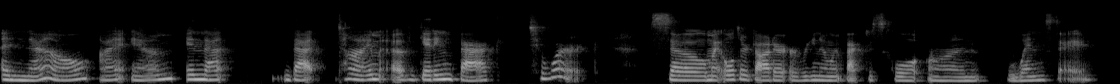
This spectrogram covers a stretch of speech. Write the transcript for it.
and now I am in that that time of getting back to work. So my older daughter, Arena, went back to school on Wednesday.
